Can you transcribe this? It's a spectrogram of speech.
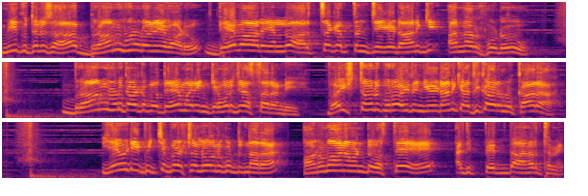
మీకు తెలుసా? బ్రాహ్మణుడు అనేవాడు దేవాలయంలో అర్చకత్వం చేయడానికి అనర్హుడు. బ్రాహ్మణుడు కాకపోతే మరి ఇంకెవరు చేస్తారండి? వైష్ణవులు పురోహితం చేయడానికి అధికారులు కారా? ఏమిటి పిచ్చి ప్రశ్నలు అనుకుంటున్నారా? అనుమానం అంటూ వస్తే అది పెద్ద అనర్థమే.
